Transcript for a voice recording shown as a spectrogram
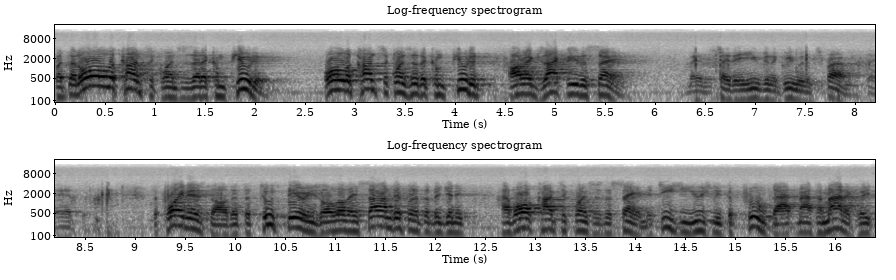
but that all the consequences that are computed, all the consequences that are computed are exactly the same. They say they even agree with experiments to add to them. The point is, though, that the two theories, although they sound different at the beginning, have all consequences the same. It's easy usually to prove that mathematically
